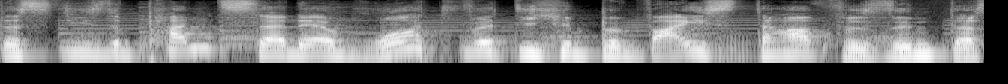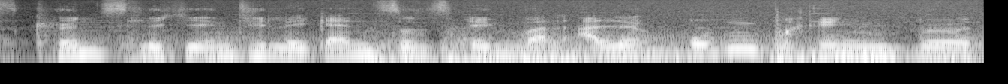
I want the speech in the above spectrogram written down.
dass diese Panzer der wortwörtliche Beweis dafür sind, dass künstliche Intelligenz uns irgendwann alle umbringen wird.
